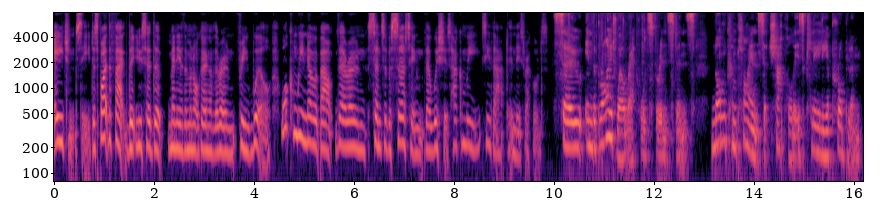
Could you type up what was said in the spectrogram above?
agency, despite the fact that you said that many of them are not going of their own free will. What can we know about their own sense of asserting their wishes? How can we see that in these records? So, in the Bridewell records, for instance, non compliance at chapel is clearly a problem.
